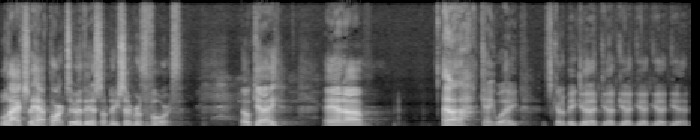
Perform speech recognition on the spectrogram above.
We'll actually have part two of this on December the 4th. Okay? And um, ah, can't wait. It's going to be good, good, good, good, good, good.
